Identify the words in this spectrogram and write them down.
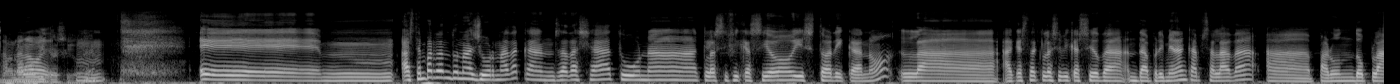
Amb la nova ubicació, eh? Mm -hmm. Eh, estem parlant d'una jornada que ens ha deixat una classificació històrica, no? La, aquesta classificació de, de primera encapçalada eh, per un doble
